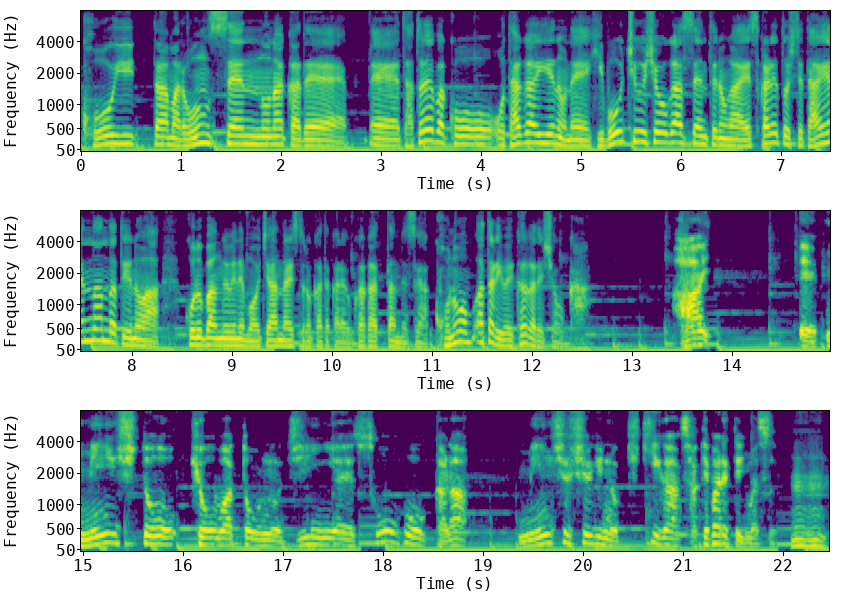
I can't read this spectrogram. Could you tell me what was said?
こういったまあ論戦の中で、えー、例えばこうお互いへのね誹謗中傷合戦っていうのがエスカレートして大変なんだというのはこの番組でもジャーナリストの方から伺ったんですがこの辺りはいかがでしょうか？はい。え民主党共和党の陣営双方から民主主義の危機が叫ばれています。うんうん、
